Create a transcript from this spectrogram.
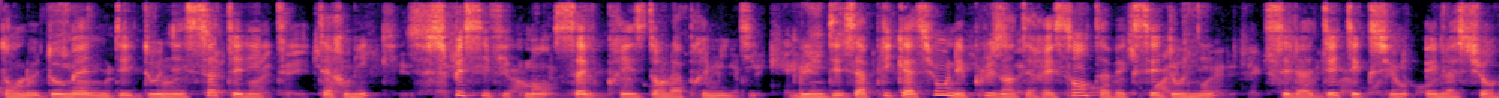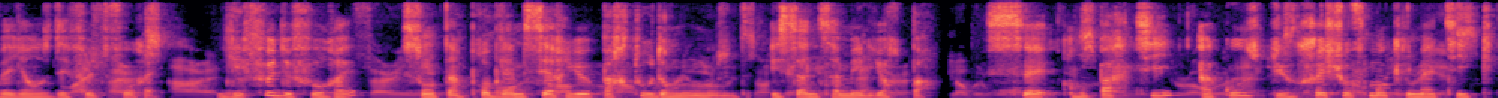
dans le domaine des données satellites thermiques, spécifiquement celles prises dans l'après-midi. L'une des applications les plus intéressantes avec ces données, c'est la détection et la surveillance des feux de forêt. Les feux de forêt sont un problème sérieux partout dans le monde et ça ne s'améliore pas. C'est en partie à cause du réchauffement climatique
